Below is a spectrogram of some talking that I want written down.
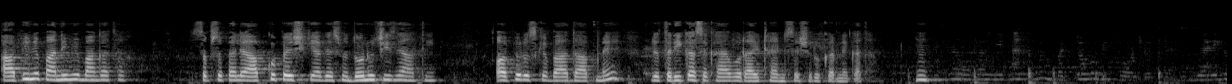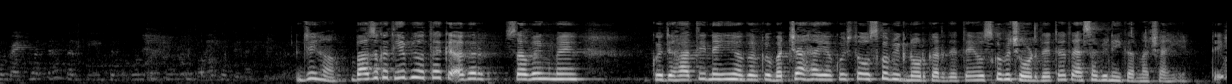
آپ ہی نے پانی بھی مانگا تھا۔ سب سے پہلے آپ کو پیش کیا گیا، اس میں دونوں چیزیں آتی ہیں۔ اور پھر اس کے بعد آپ نے جو طریقہ سکھایا، وہ رائٹ ہینڈ سے شروع کرنے کا تھا۔ جی ہاں۔ بعض اوقات یہ بھی ہوتا ہے کہ اگر سرونگ میں کوئی دیہاتی نہیں، اگر کوئی بچہ ہے یا کچھ، تو اس کو بھی اگنور کر دیتے ہیں، اس کو بھی چھوڑ دیتے ہیں، تو ایسا بھی نہیں کرنا چاہیے۔ ٹھیک۔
